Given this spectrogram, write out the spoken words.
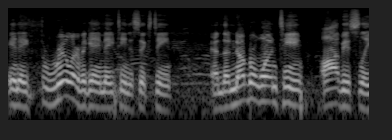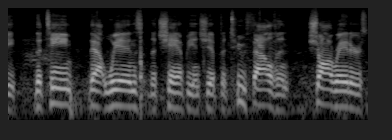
in a thriller of a game, 18 to 16. And the number one team, obviously, the team that wins the championship, the 2000 Shaw Raiders,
